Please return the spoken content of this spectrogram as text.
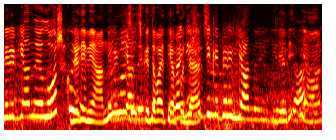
Дерев'яною ложкою? Дерев'яною ложечкою, давайте я Раніше тільки дерев'яною їли. так?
